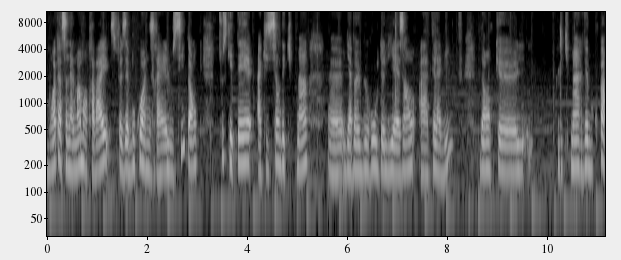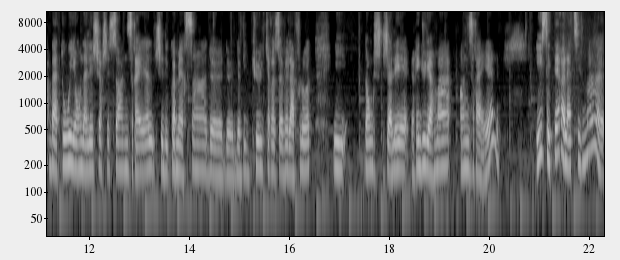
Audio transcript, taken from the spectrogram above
moi, personnellement, mon travail se faisait beaucoup en Israël aussi. Donc, tout ce qui était acquisition d'équipement, euh, il y avait un bureau de liaison à Tel Aviv. Donc, euh, l'équipement arrivait beaucoup par bateau et on allait chercher ça en Israël chez les commerçants de, véhicules qui recevaient la flotte. Et donc, j'allais régulièrement en Israël. Et c'était relativement euh,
